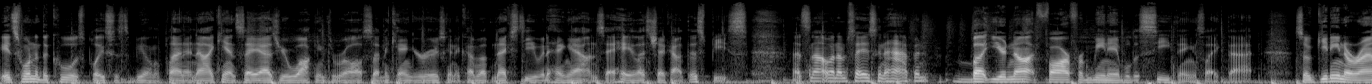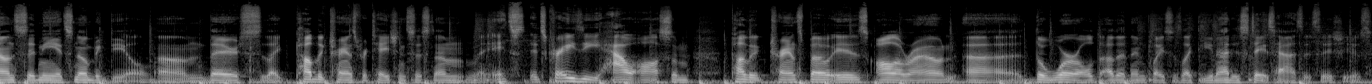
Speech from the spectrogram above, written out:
it's one of the coolest places to be on the planet. Now, I can't can't say as you're walking through, all of a sudden a kangaroo is going to come up next to you and hang out and say, hey, let's check out this piece. That's not what I'm saying is going to happen, but you're not far from being able to see things like that. So getting around Sydney, it's no big deal. Um, there's like public transportation system. It's it's crazy how awesome public transpo is all around uh, the world, other than places like the United States has its issues.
